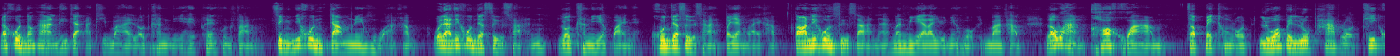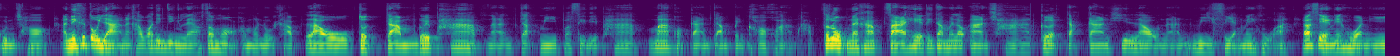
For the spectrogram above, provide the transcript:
แล้วคุณต้องการที่จะอธิบายรถคันนี้ให้เพื่อนคุณฟัง สิ่งที่คุณจำในหัวครับ เวลาที่คุณจะสื่อสารรถคันนี้ออกไปเนี่ย คุณจะสื่อสารไปอย่างไรครับ ตอนที่คุณสื่อสารนะ มันมีอะไรอยู่ในหัวคุณบ้างครับ ระหว่างข้อความ สเปคของรถ หรือว่าเป็นรูปภาพรถที่คุณชอบ อันนี้คือตัวอย่างนะครับว่าจริงๆ แล้วสมองของมนุษย์ครับเราจดจำด้วยภาพนั้นจะมีประสิทธิภาพมากกว่าการจำเป็นข้อความครับ สรุปนะครับสาเหตุที่ทำให้เราอ่านช้าเกิดจากการที่เรานั้นมีเสียงในหัว และเสียงในหัวนี้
